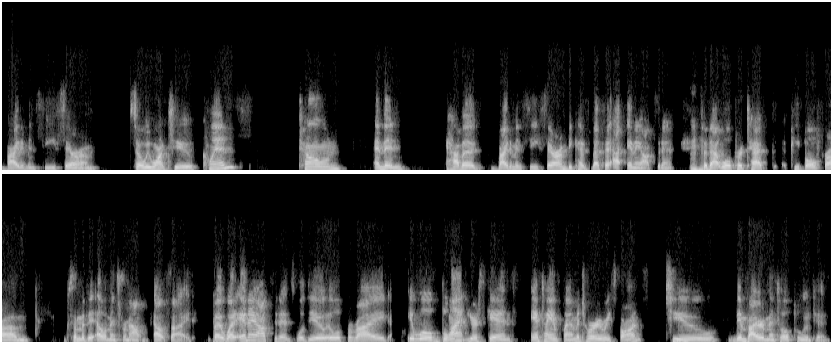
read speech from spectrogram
vitamin C serum. So we want to cleanse, tone, and then have a vitamin C serum because that's an antioxidant. Mm-hmm. So that will protect people from some of the elements from out, outside. But what antioxidants will do, it will provide, it will blunt your skin's anti inflammatory response to mm-hmm. the environmental pollutants.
